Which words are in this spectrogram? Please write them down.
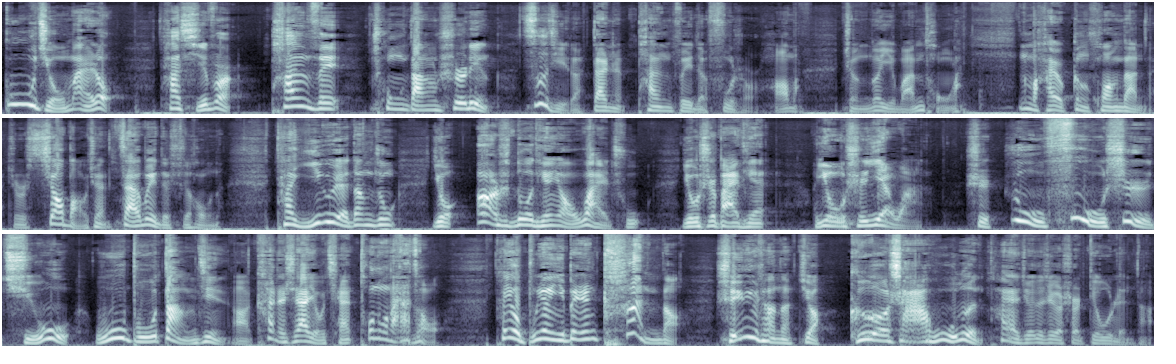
沽酒卖肉，他媳妇儿潘妃充当司令。自己呢担任潘妃的副手，好嘛，整个一顽童啊。那么还有更荒诞的，就是萧宝卷在位的时候呢，他一个月当中有二十多天要外出，有时白天，有时夜晚，是入富室取物，无不当尽啊。看着谁家有钱，通通拿走。他又不愿意被人看到，谁遇上呢就要格杀勿论。他也觉得这个事儿丢人啊。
